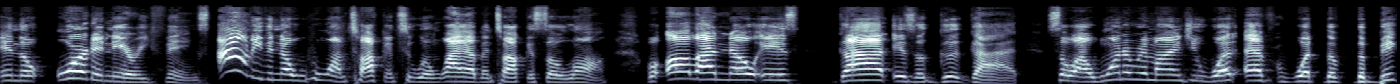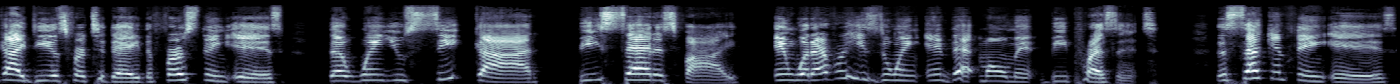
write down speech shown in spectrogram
in the ordinary things. I don't even know who I'm talking to and why I've been talking so long. But all I know is God is a good God. So I want to remind you whatever what the, the big ideas for today. The first thing is that when you seek God, be satisfied in whatever he's doing in that moment, be present. The second thing is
